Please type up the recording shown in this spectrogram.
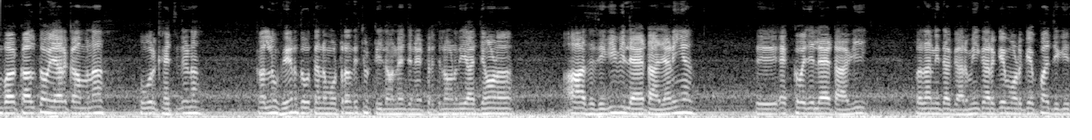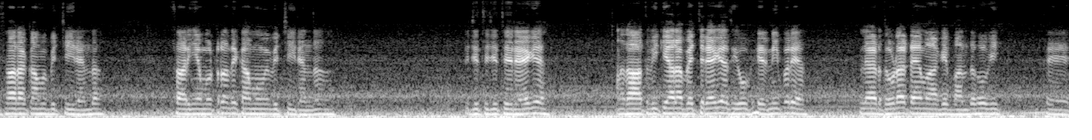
ਬਾ ਕੱਲ ਤੋਂ ਯਾਰ ਕੰਮ ਨਾ ਹੋਰ ਖਿੱਚ ਦੇਣਾ। ਕੱਲ ਨੂੰ ਫੇਰ ਦੋ ਤਿੰਨ ਮੋਟਰਾਂ ਤੇ ਝੁੱਟੀ ਲਾਉਣੇ ਜਨਰੇਟਰ ਚਲਾਉਣ ਦੀ। ਅੱਜ ਹੁਣ ਆਸ ਸੀਗੀ ਵੀ ਲਾਈਟ ਆ ਜਾਣੀ ਆ, ਤੇ 1 ਵਜੇ ਲਾਈਟ ਆ ਗਈ। ਪਤਾ ਨਹੀਂ ਤਾਂ ਗਰਮੀ ਕਰਕੇ ਮੁੜ ਕੇ ਭੱਜ ਗਈ, ਸਾਰਾ ਕੰਮ ਵਿੱਚ ਹੀ ਰਹਿੰਦਾ। ਸਾਰੀਆਂ ਮੋਟਰਾਂ ਦੇ ਕੰਮ ਉਵੇਂ ਵਿੱਚ ਹੀ ਰਹਿੰਦਾ। ਤੇ ਜਿੱਥੇ ਜਿੱਥੇ ਰਹਿ ਗਿਆ, ਰਾਤ ਵੀ 11 ਵਿੱਚ ਰਹਿ ਗਿਆ ਸੀ, ਉਹ ਫੇਰ ਨਹੀਂ ਭਰਿਆ। ਲਾਈਟ ਥੋੜਾ ਟਾਈਮ ਆ ਕੇ ਬੰਦ ਹੋ ਗਈ, ਤੇ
